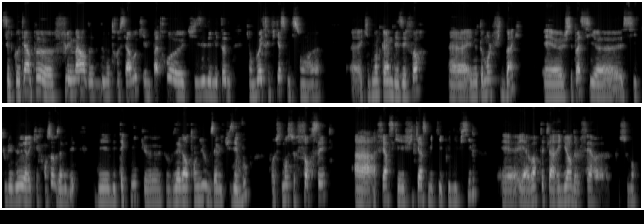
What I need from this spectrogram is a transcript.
c'est le côté un peu euh, flemmard de, de, notre cerveau qui aime pas trop euh, utiliser des méthodes qui ont beau être efficaces mais qui sont euh, euh, qui demande quand même des efforts et notamment le feedback. Et je sais pas si si tous les deux, Eric et François, vous avez des des, techniques que vous avez entendues ou vous avez utilisées vous pour justement se forcer à, faire ce qui est efficace mais qui est plus difficile et, avoir peut-être la rigueur de le faire plus souvent.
